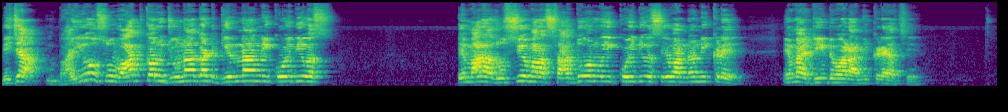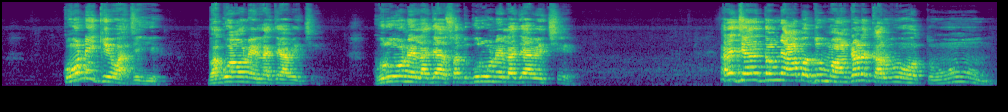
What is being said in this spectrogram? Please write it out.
બીજા, ભાઈઓ, શું વાત કરું, જુનાગઢ ગિરનારની કોઈ દિવસ એ મારા ઋષિઓ, મારા સાધુઓનું એ કોઈ દિવસ એવા ન નીકળે. એમાં ઢીંઢવાળા નીકળ્યા છે. કોને કેવા જઈએ? ભગવાઓને લજાવે છે. ગુરુઓને લજા, સદગુરુઓને લજાવે છે. અરે જ્યારે તમને આ બધું માંડણ કરવું હતું,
